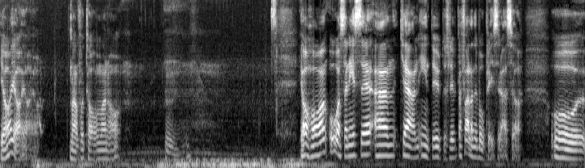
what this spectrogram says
Ja, ja, ja, ja. Man får ta vad man har. Mm. Jaha, Åsa-Nisse, han kan inte utesluta fallande bopriser alltså. Och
